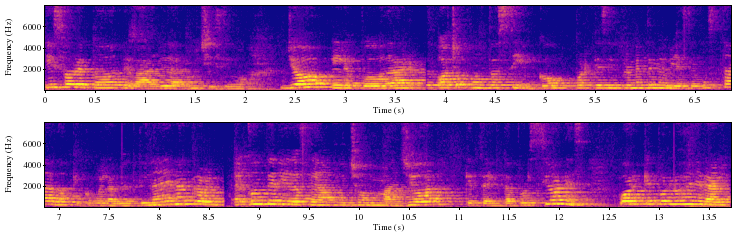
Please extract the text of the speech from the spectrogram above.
y sobre todo te va a ayudar muchísimo. Yo le puedo dar 8.5 porque simplemente me hubiese gustado que como la biotina de Natrol el contenido sea mucho mayor que 30 porciones porque por lo general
